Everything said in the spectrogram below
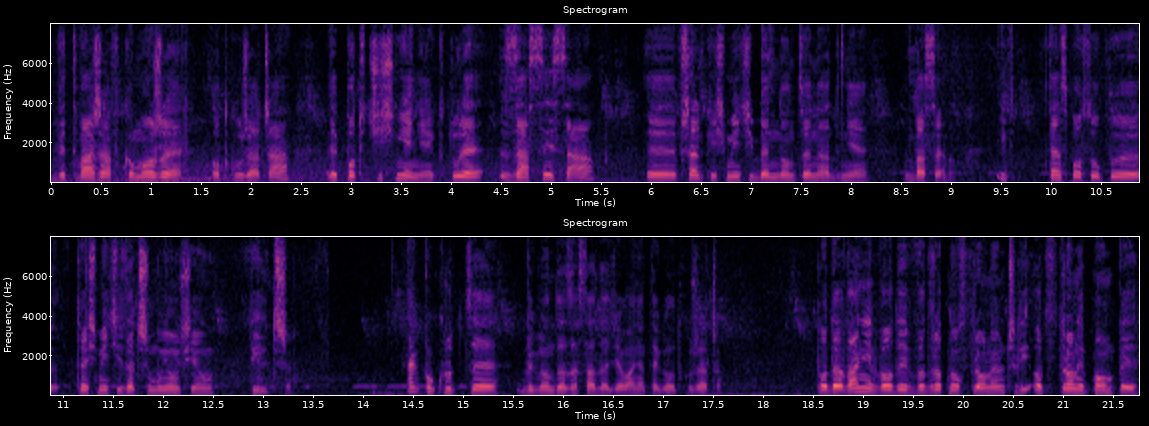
wytwarza w komorze odkurzacza e, podciśnienie, które zasysa wszelkie śmieci będące na dnie basenu. I w ten sposób y, te śmieci zatrzymują się w filtrze. Tak pokrótce wygląda zasada działania tego odkurzacza. Podawanie wody w odwrotną stronę, czyli od strony pompy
